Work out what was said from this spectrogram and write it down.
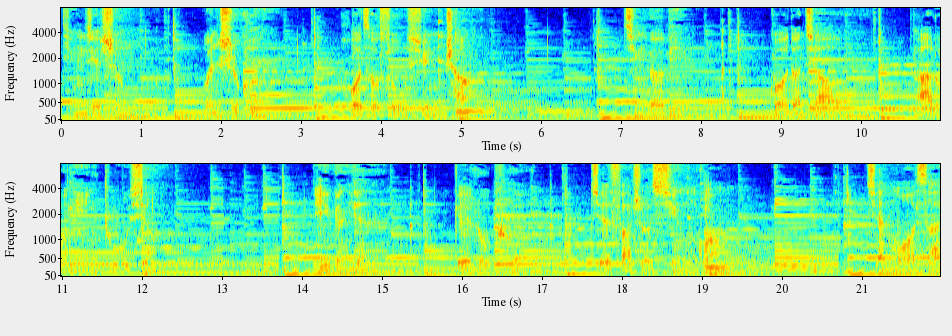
听街声，问时况，或走俗寻常。戈壁过断桥，踏落泥土香。一根烟给路客，揭发着星光。缄默在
